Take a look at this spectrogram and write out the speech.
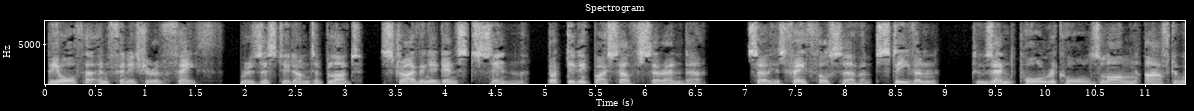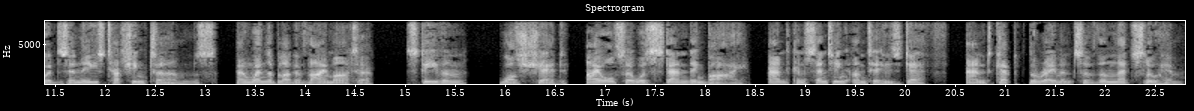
the author and finisher of faith, resisted unto blood, striving against sin, but did it by self-surrender. So his faithful servant Stephen, whose end Paul recalls long afterwards in these touching terms, and when the blood of thy martyr, Stephen, was shed, I also was standing by, and consenting unto his death, and kept the raiments of them that slew him.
